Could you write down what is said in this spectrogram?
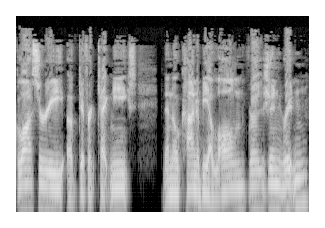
glossary of different techniques. Then there'll kind of be a long version written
